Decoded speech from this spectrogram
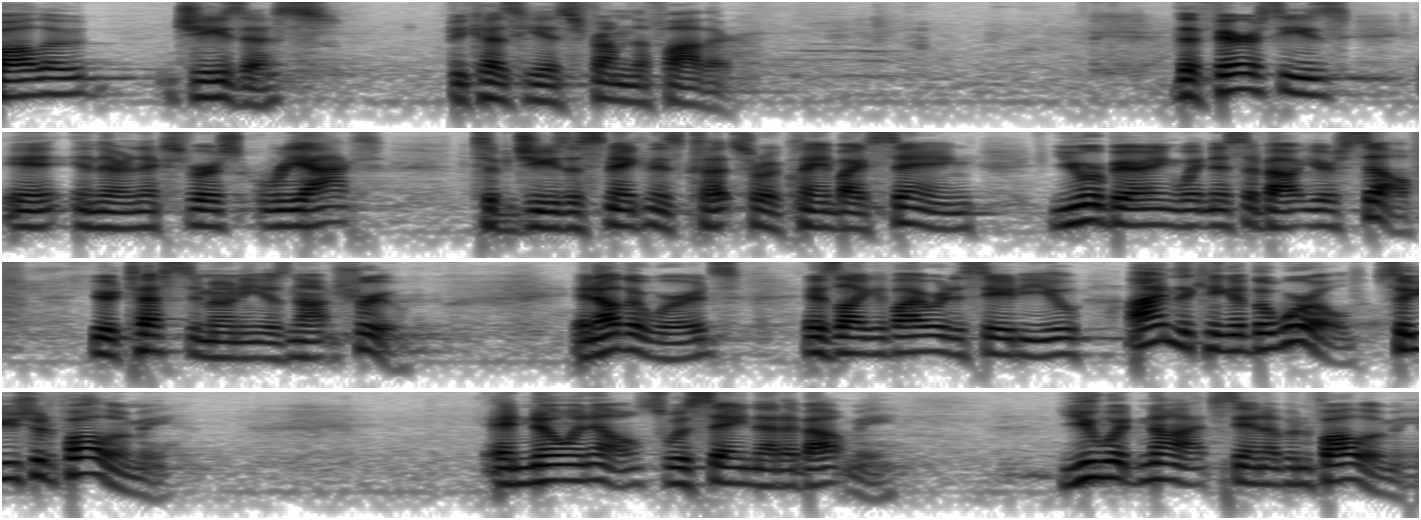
follow Jesus because he is from the Father. The Pharisees, in, in their next verse, react to Jesus making this sort of claim by saying, You are bearing witness about yourself. Your testimony is not true. In other words, it's like if I were to say to you, I'm the king of the world, so you should follow me. And no one else was saying that about me. You would not stand up and follow me.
